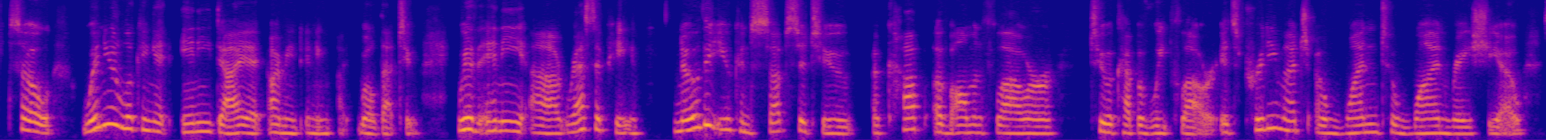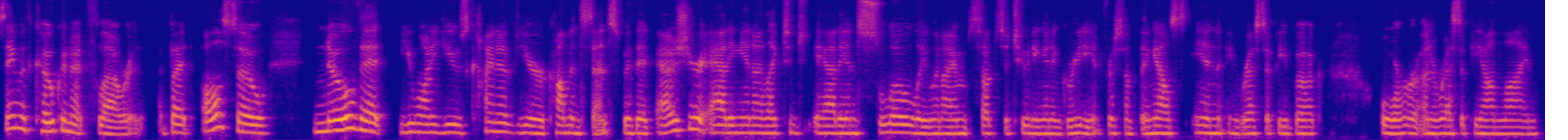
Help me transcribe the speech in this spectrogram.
so when you're looking at any diet, I mean, any, well, that too, with any uh, recipe, know that you can substitute a cup of almond flour to a cup of wheat flour. It's pretty much a one to one ratio. Same with coconut flour, but also know that you want to use kind of your common sense with it as you're adding in. I like to add in slowly when I'm substituting an ingredient for something else in a recipe book or on a recipe online.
